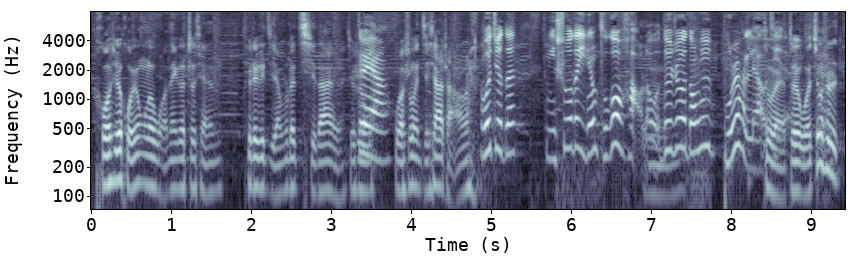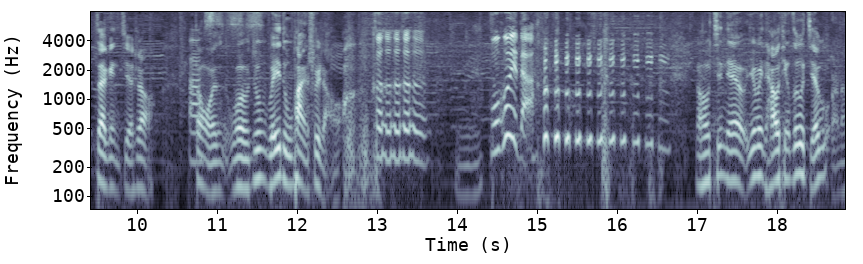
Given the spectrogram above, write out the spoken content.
活学活用了我那个之前对这个节目的期待的，就是对呀我说你接下茬了。我觉得你说的已经足够好了，我对这个东西不是很了解。对对，我就是在给你介绍，啊，但我我就唯独怕你睡着。呵呵呵呵呵，嗯，不会的，然后今年有因为你还要听最后结果呢，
